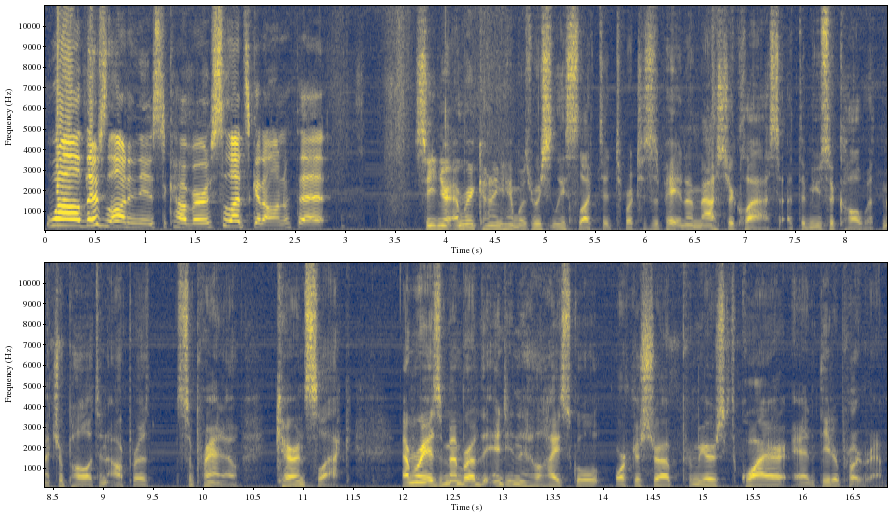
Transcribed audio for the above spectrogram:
well, there's a lot of news to cover, so let's get on with it. Senior Emery Cunningham was recently selected to participate in a master class at the Music Hall with Metropolitan Opera soprano Karen Slack. Emery is a member of the Indian Hill High School Orchestra, Premier's Choir, and Theater Program.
